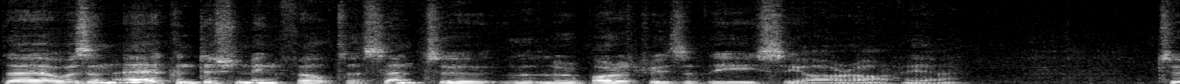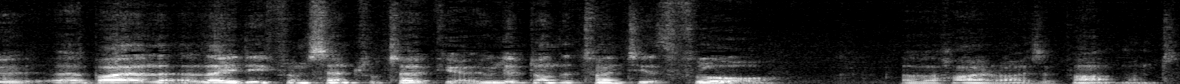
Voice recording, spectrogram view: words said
There was an air conditioning filter sent to the laboratories of the ECRR here to uh, by a, a lady from central Tokyo who lived on the 20th floor of a high-rise apartment.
